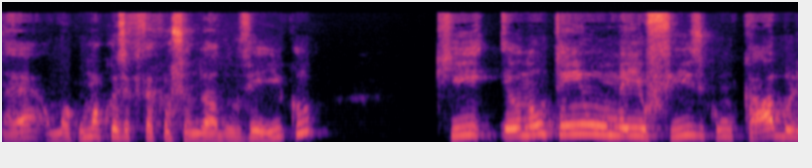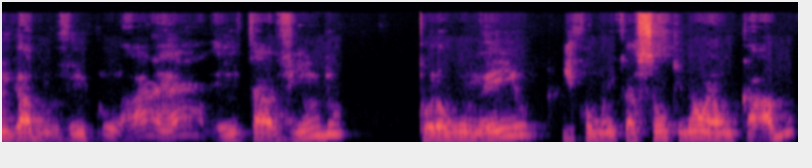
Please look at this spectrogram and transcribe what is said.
né, uma, alguma coisa que está acontecendo lá do veículo, que eu não tenho um meio físico, um cabo ligado no veículo lá, né? Ele está vindo por algum meio de comunicação que não é um cabo,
